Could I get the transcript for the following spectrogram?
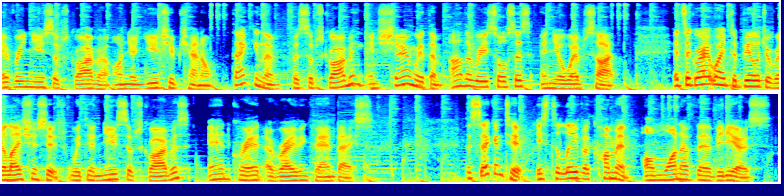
every new subscriber on your YouTube channel, thanking them for subscribing and sharing with them other resources and your website. It's a great way to build your relationships with your new subscribers and create a raving fan base. The second tip is to leave a comment on one of their videos.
